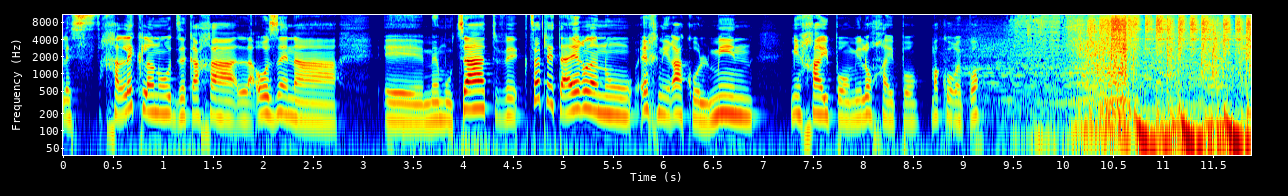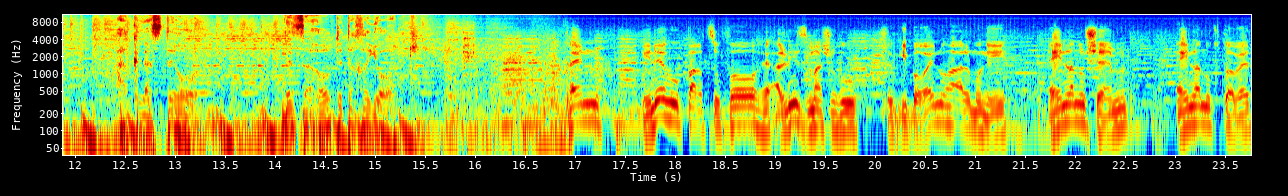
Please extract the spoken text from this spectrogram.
לחלק לנו את זה ככה לאוזן הממוצעת, וקצת לתאר לנו איך נראה כל מין, מי חי פה, מי לא חי פה, מה קורה פה? הקלסטרון. לזהות את החיות. ובכן, הנה הוא פרצופו העליז משהו של גיבורנו האלמוני, אין לנו שם, אין לנו כתובת,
